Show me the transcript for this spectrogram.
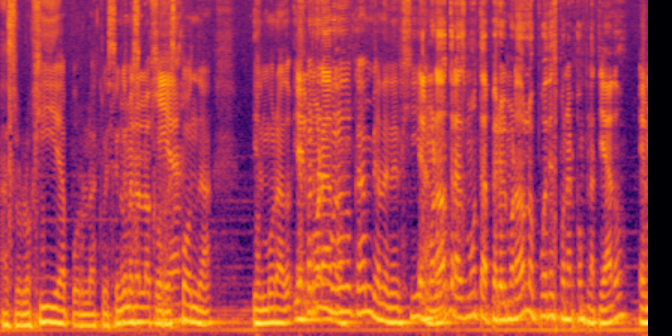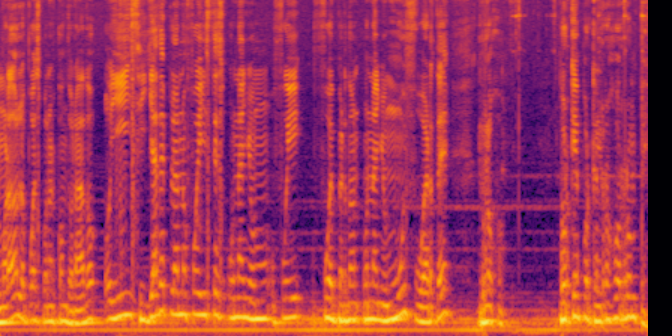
astrología, por la cuestión que nos Numerología. Corresponda, el morado. Y El morado. el morado cambia la energía. El morado ¿no? transmuta, pero el morado lo puedes poner con plateado, el morado lo puedes poner con dorado. Y si ya de plano fuiste un año, fui, fue, perdón, un año muy fuerte, rojo. ¿Por qué? Porque el rojo rompe.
